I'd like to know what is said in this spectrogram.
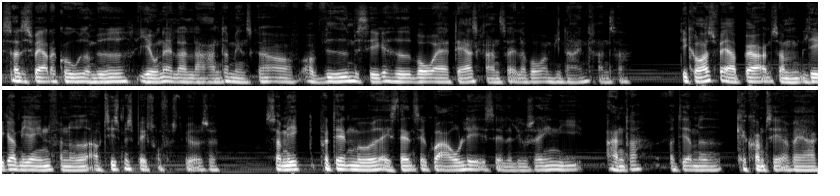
så er det svært at gå ud og møde jævne eller andre mennesker og, og vide med sikkerhed, hvor er deres grænser, eller hvor er mine egne grænser. Det kan også være børn, som ligger mere inden for noget autismespektrumforstyrrelse, som ikke på den måde er i stand til at kunne aflæse eller leve sig ind i andre, og dermed kan komme til at være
